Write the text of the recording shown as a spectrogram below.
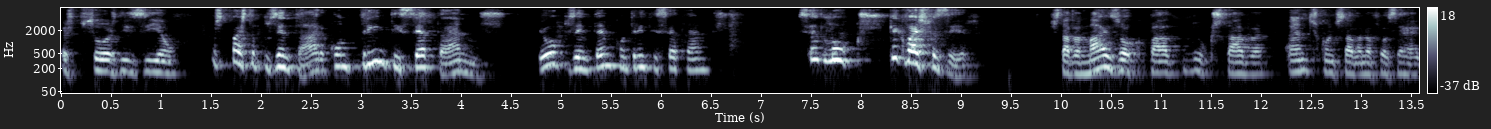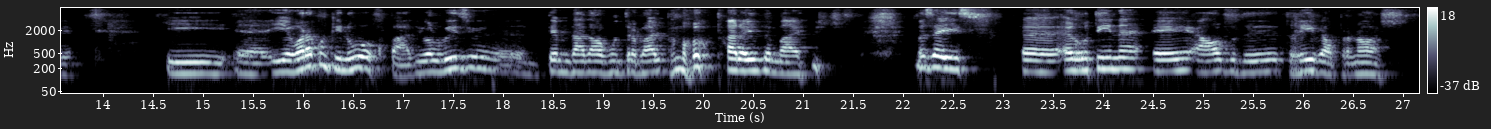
as pessoas diziam: Mas tu vais-te aposentar com 37 anos. Eu aposentei-me com 37 anos. Isso é de loucos. O que é que vais fazer? Estava mais ocupado do que estava antes, quando estava na Força Aérea. E, eh, e agora continuo ocupado. E o Aloísio eh, tem-me dado algum trabalho para me ocupar ainda mais. Mas é isso. Eh, a rotina é algo de terrível para nós.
